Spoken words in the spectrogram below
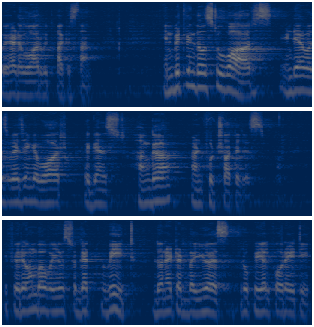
we had a war with Pakistan. In between those two wars, India was waging a war against hunger and food shortages. If you remember, we used to get wheat donated by US through PL 480,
